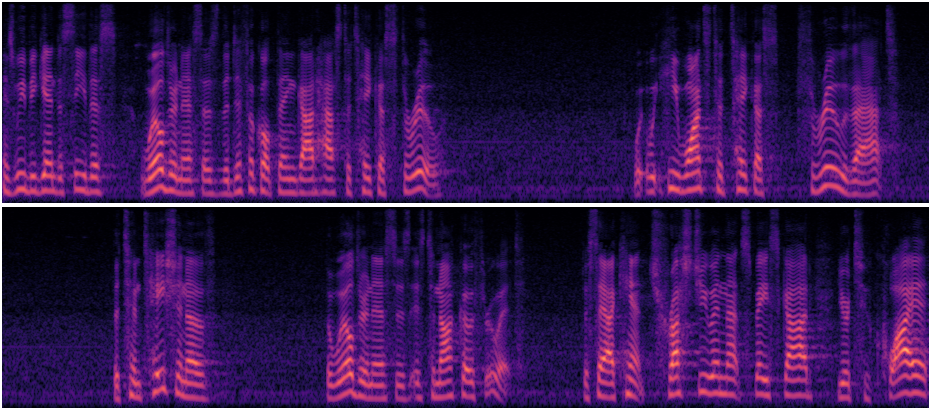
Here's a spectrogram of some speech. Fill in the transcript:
is we begin to see this wilderness as the difficult thing God has to take us through. He wants to take us through that. The temptation of the wilderness is, is to not go through it. To say, I can't trust you in that space, God. You're too quiet.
